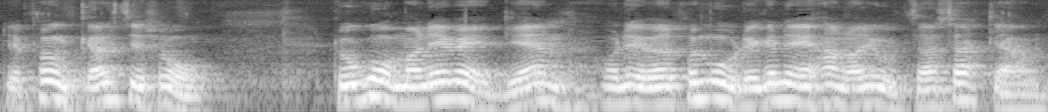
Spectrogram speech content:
Det funkar inte så. Då går man i väggen. Och det är väl förmodligen det han har gjort, den stackaren.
